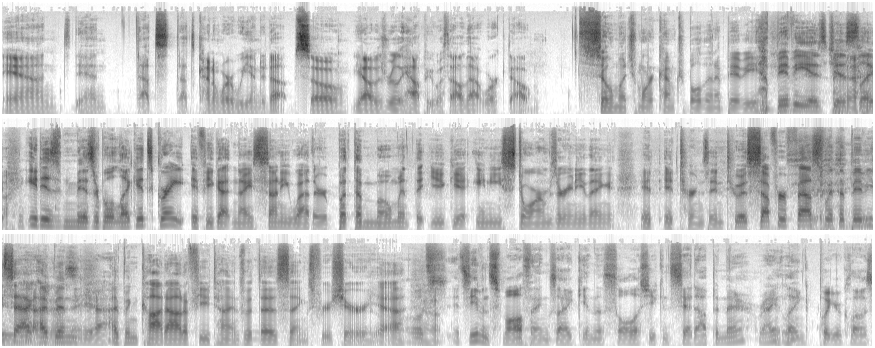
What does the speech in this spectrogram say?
and and that's that's kind of where we ended up. So yeah, I was really happy with how that worked out. So much more comfortable than a bivy. A bivy is just like it is miserable. Like it's great if you got nice sunny weather, but the moment that you get any storms or anything, it, it turns into a sufferfest with a bivy sack. I've been Yeah. I've been caught out a few times with those things for sure. Yeah. Well, it's, it's even small things like in the Solus, you can sit up in there, right? Mm-hmm. Like put your clothes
